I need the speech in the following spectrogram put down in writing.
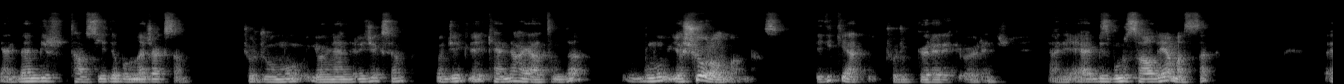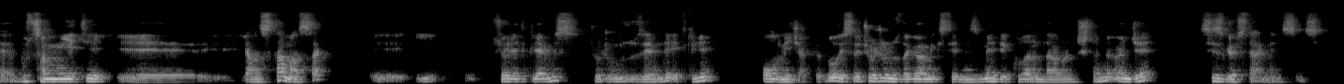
Yani ben bir tavsiyede bulunacaksam, çocuğumu yönlendireceksem öncelikle kendi hayatımda bunu yaşıyor olmam lazım. Dedik ya çocuk görerek öğrenir. Yani eğer biz bunu sağlayamazsak, e, bu samimiyeti e, yansıtamazsak e, söylediklerimiz çocuğumuz üzerinde etkili olmayacaktır. Dolayısıyla çocuğunuzda görmek istediğiniz medya kullanım davranışlarını önce siz göstermelisiniz.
